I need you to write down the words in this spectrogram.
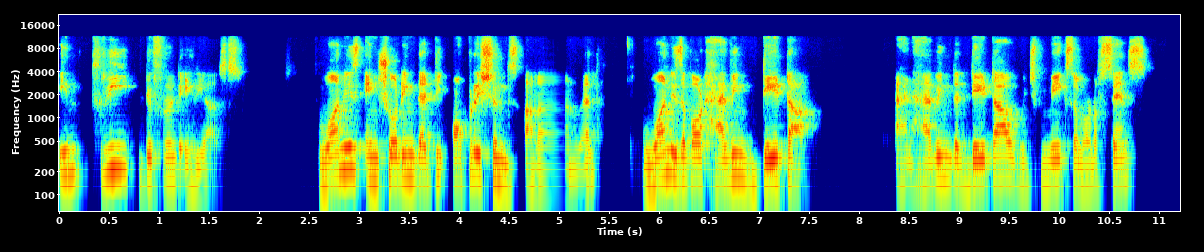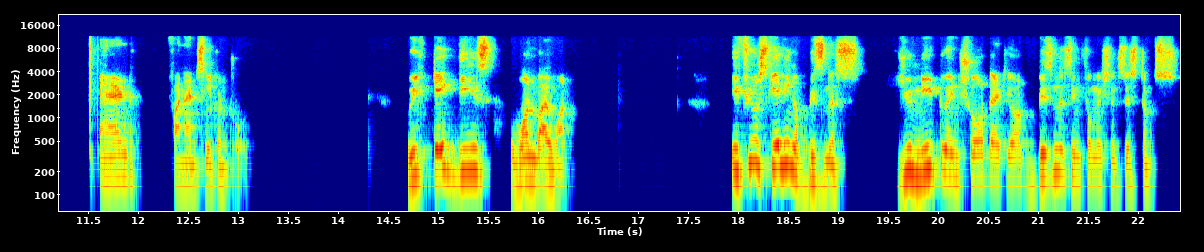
in three different areas. One is ensuring that the operations are run well. One is about having data and having the data which makes a lot of sense and financial control. We'll take these one by one. If you're scaling a business, you need to ensure that your business information systems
